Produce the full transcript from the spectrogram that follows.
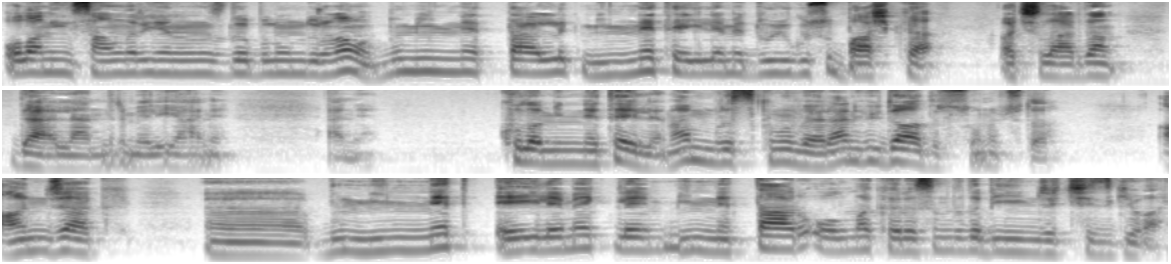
olan insanları yanınızda bulundurun ama bu minnettarlık, minnet eyleme duygusu başka açılardan değerlendirmeli yani. Yani kula minnet eylemem rızkımı veren hüdadır sonuçta. Ancak e, bu minnet eylemekle minnettar olmak arasında da bir ince çizgi var.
